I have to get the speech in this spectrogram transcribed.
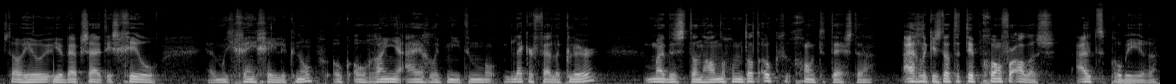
Stel, heel je website is geel, dan moet je geen gele knop. Ook oranje eigenlijk niet, een lekker felle kleur. Maar het is dan handig om dat ook gewoon te testen. Eigenlijk is dat de tip gewoon voor alles. Uitproberen.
